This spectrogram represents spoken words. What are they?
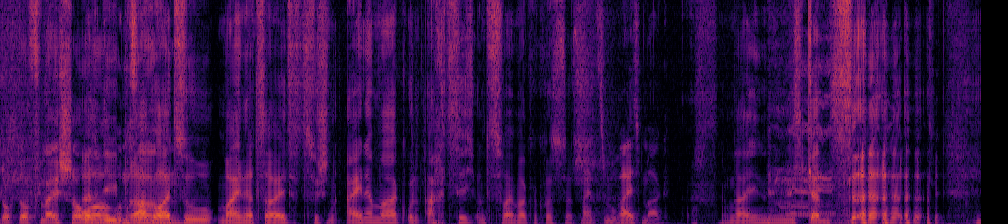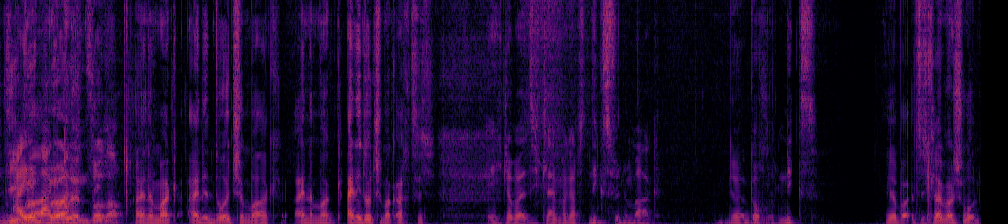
Dr. Fleischschauer. Also die Bravo hat zu meiner Zeit zwischen 1 Mark und 80 und 2 Mark gekostet. Meinst du Reismark? Nein, nicht ganz. die Eine Mark. Mark. Berlin-Dollar. Eine Mark, eine deutsche Mark. Eine Mark, eine deutsche Mark 80. Ey, ich glaube, als ich klein war, gab es nichts für eine Mark. Ja, doch. Also nix. Ja, aber als ich klein war schon.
